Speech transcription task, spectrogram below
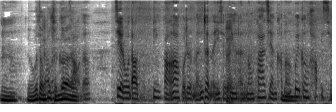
嗯对，我想不存在更在早的介入到病房啊或者门诊的一些病人，能发现可能会更好一些。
